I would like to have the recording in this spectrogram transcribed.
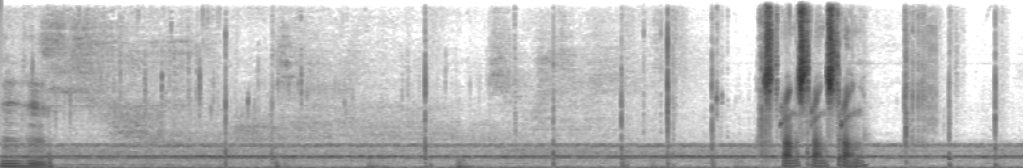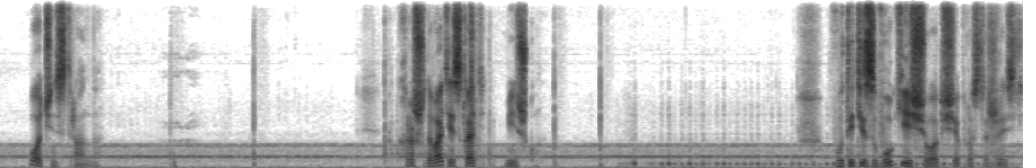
Угу. Странно, странно, странно. Очень странно. Хорошо, давайте искать Мишку. Вот эти звуки еще вообще просто жесть.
